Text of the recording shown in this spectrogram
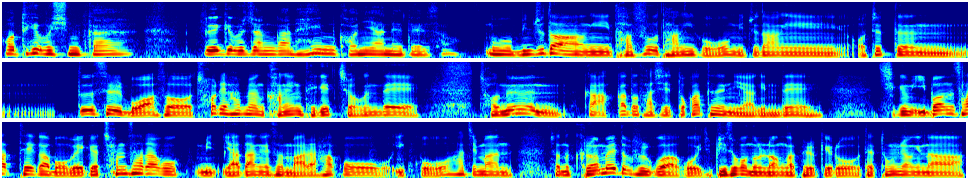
어떻게 보십니까? 외교부 장관 해임 건의안에 대해서? 뭐 민주당이 다수 당이고 민주당이 어쨌든 뜻을 모아서 처리하면 강행되겠죠. 근데 저는 그러니까 아까도 다시 똑같은 이야기인데 지금 이번 사태가 뭐 외교 참사라고 야당에서 말을 하고 있고 하지만 저는 그럼에도 불구하고 이제 비서관 논란과 별개로 대통령이나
